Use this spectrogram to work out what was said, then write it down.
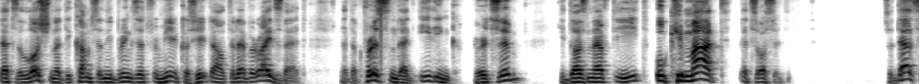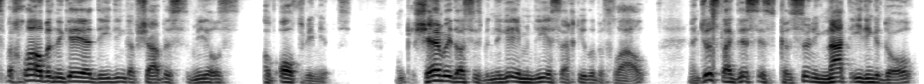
that's the lotion that he comes and he brings it from here, because here the Alter Rebbe writes that, that the person that eating hurts him, he doesn't have to eat. Ukimat, that's also So that's Bechlal ben the eating of Shabbos meals, of all three meals. And just like this is concerning not eating at all,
